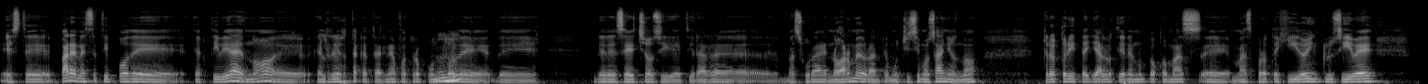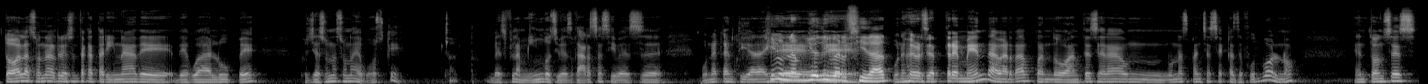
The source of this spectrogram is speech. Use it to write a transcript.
este, paren este tipo de, de actividades, ¿no? Eh, el río Santa Catarina fue otro punto de, de, de, desechos y de tirar basura enorme durante muchísimos años, ¿no? Creo que ahorita ya lo tienen un poco más, más protegido, inclusive toda la zona del río Santa Catarina de, de Guadalupe, pues ya es una zona de bosque ves flamingos y ves garzas y ves eh, una cantidad de... Sí, una biodiversidad. una biodiversidad tremenda, ¿verdad? Cuando antes era unas panchas secas de fútbol, ¿no? Entonces,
